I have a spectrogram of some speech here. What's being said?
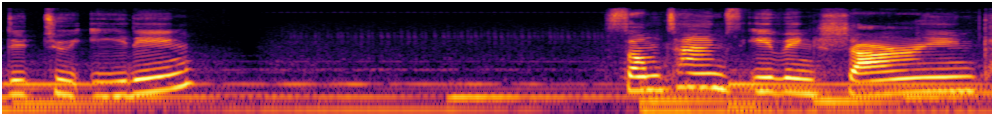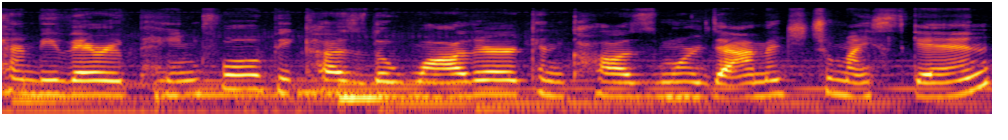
due to eating. Sometimes even showering can be very painful because the water can cause more damage to my skin.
